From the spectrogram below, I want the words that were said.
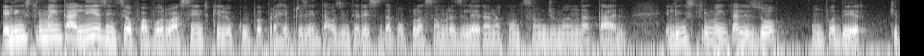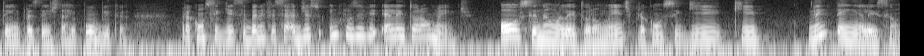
Ele instrumentaliza em seu favor o assento que ele ocupa para representar os interesses da população brasileira na condição de mandatário. Ele instrumentalizou um poder que tem o presidente da República para conseguir se beneficiar disso, inclusive eleitoralmente. Ou, se não eleitoralmente, para conseguir que nem tenha eleição.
